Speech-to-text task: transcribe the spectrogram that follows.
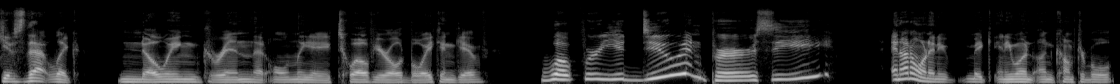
gives that like knowing grin that only a 12 year old boy can give. What were you doing percy? And I don't want to make anyone uncomfortable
